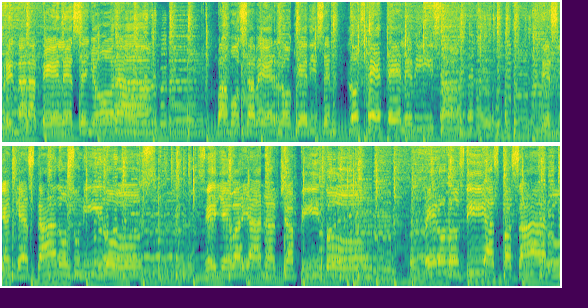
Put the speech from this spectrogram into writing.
Prenda la tele señora. Vamos a ver lo que dicen los de Televisa. Decían que a Estados Unidos se llevarían al Chapito. Pero los días pasaron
